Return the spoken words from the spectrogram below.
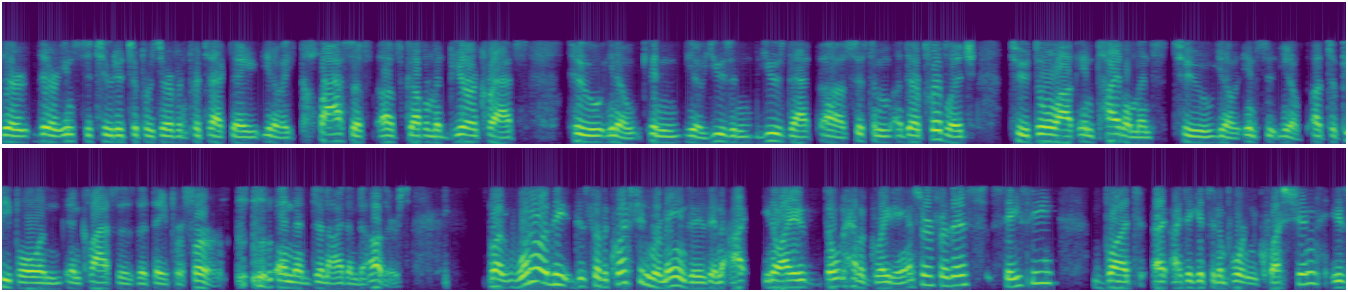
They're they're instituted to preserve and protect a you know a class of of government bureaucrats who you know can you know use and use that uh, system uh, their privilege to dole out entitlements to you know you know uh, to people and, and classes that they prefer and then deny them to others but what are the so the question remains is, and I you know I don't have a great answer for this, Stacy, but I, I think it's an important question. Is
